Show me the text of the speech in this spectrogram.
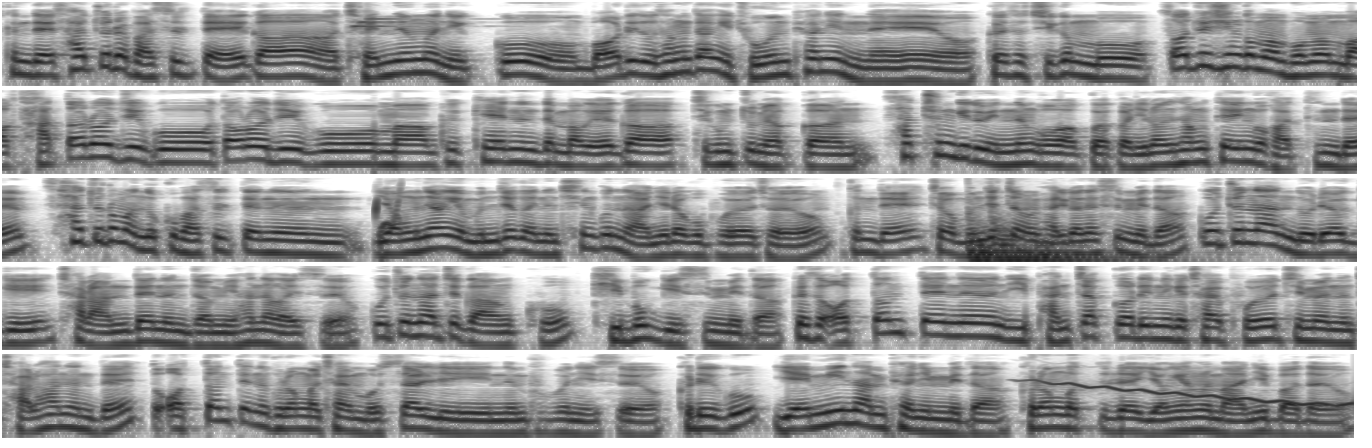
근데 사주를 봤을 때 애가 재능은 있고 머리도 상당히 좋은 편인 애예요. 그래서 지금 뭐 써주신 것만 보면 막 다 떨어지고 떨어지고 막 그렇게 했는데 막 애가 지금 좀 약간 사춘기도 있는 것 같고 약간 이런 상태인 것 같은데 사주로만 놓고 봤을 때는 역량에 문제가 있는 친구는 아니라고 보여져요. 근데 제가 문제점을 발견 발견했습니다. 꾸준한 노력이 잘 안 되는 점이 하나가 있어요. 꾸준하지가 않고 기복이 있습니다. 그래서 어떤 때는 이 반짝거리는 게 잘 보여지면 잘 하는데 또 어떤 때는 그런 걸 잘 못 살리는 부분이 있어요. 그리고 예민한 편입니다. 그런 것들에 영향을 많이 받아요.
